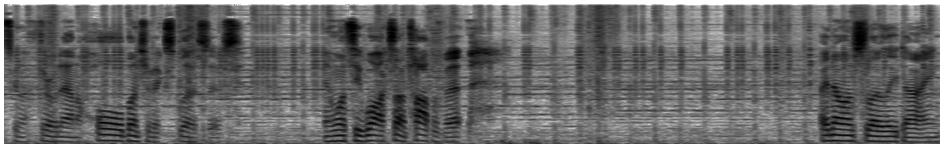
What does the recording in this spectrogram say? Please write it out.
Just gonna throw down a whole bunch of explosives. And once he walks on top of it, I know I'm slowly dying,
